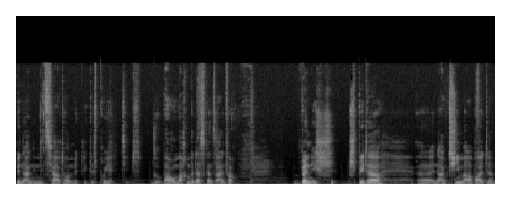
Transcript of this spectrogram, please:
bin ein Initiator und Mitglied des Projektteams. So, warum machen wir das? Ganz einfach. Wenn ich später äh, in einem Team arbeite,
